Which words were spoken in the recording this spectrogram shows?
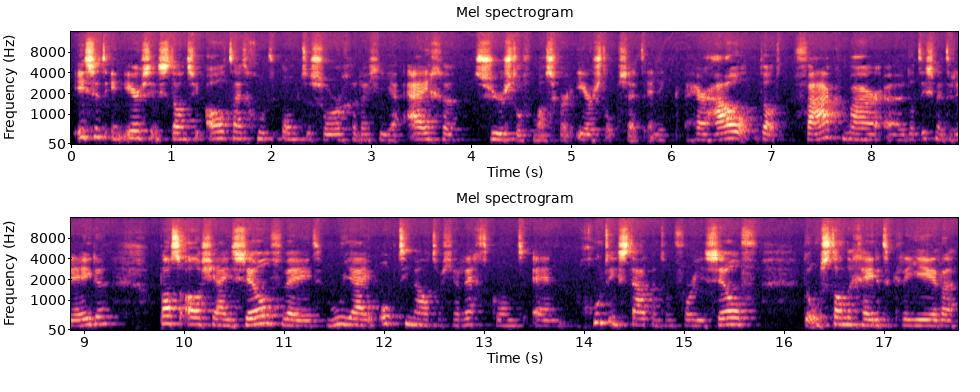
is het in eerste instantie altijd goed om te zorgen dat je je eigen zuurstofmasker eerst opzet. En ik herhaal dat vaak, maar uh, dat is met reden. Pas als jij zelf weet hoe jij optimaal tot je recht komt en goed in staat bent om voor jezelf de omstandigheden te creëren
